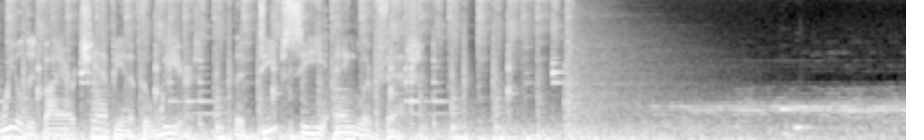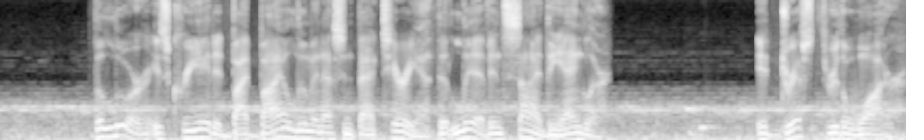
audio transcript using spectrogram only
wielded by our champion of the weird, the deep sea anglerfish. The lure is created by bioluminescent bacteria that live inside the angler. It drifts through the water,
